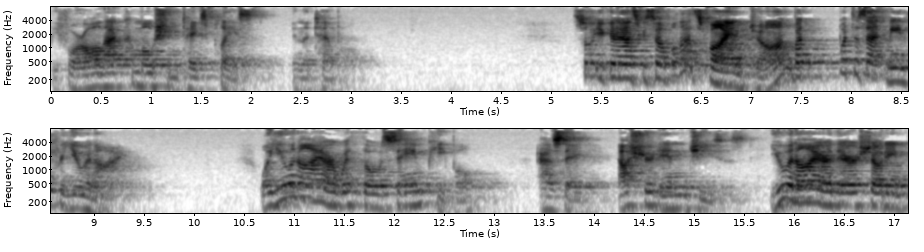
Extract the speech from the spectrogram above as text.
before all that commotion takes place in the temple. So you can ask yourself, well, that's fine, John, but what does that mean for you and I? Well, you and I are with those same people as they ushered in Jesus. You and I are there shouting,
